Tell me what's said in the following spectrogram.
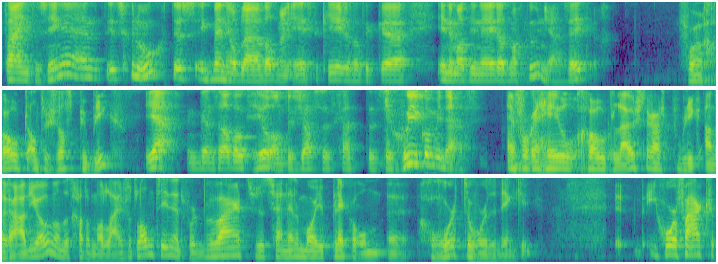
fijn te zingen en het is genoeg. Dus ik ben heel blij dat dat mijn eerste keer is dat ik uh, in de matinee dat mag doen. Ja, zeker. Voor een groot enthousiast publiek? Ja, ik ben zelf ook heel enthousiast. Het, gaat, het is een goede combinatie. En voor een heel groot luisteraarspubliek aan de radio, want het gaat allemaal live het land in, het wordt bewaard. Dus het zijn hele mooie plekken om uh, gehoord te worden, denk ik. Ik hoor vaak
